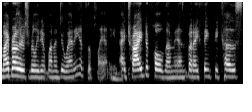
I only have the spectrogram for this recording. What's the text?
my brothers really didn't want to do any of the planning. Mm-hmm. I tried to pull them in, but I think because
